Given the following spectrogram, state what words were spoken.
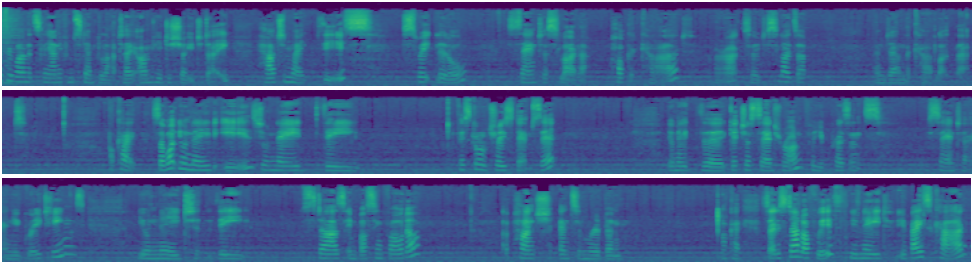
Hi everyone, it's Leonie from Stamp-a-Latte. I'm here to show you today how to make this sweet little Santa slider pocket card. Alright, so it just slides up and down the card like that. Okay, so what you'll need is you'll need the Festival of Trees stamp set. You'll need the Get Your Santa on for your presents, your Santa and your greetings. You'll need the Stars embossing folder, a punch and some ribbon. Okay, so to start off with, you need your base card.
